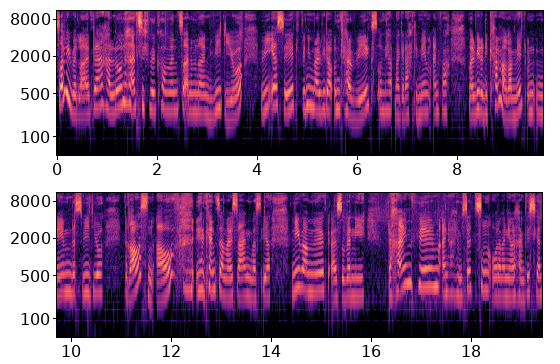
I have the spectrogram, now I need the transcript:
So, liebe Leute, hallo und herzlich willkommen zu einem neuen Video. Wie ihr seht, bin ich mal wieder unterwegs und ich habe mal gedacht, ich nehme einfach mal wieder die Kamera mit und nehme das Video draußen auf. ihr könnt ja mal sagen, was ihr lieber mögt. Also wenn ich daheim film, einfach im Sitzen oder wenn ihr euch ein bisschen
